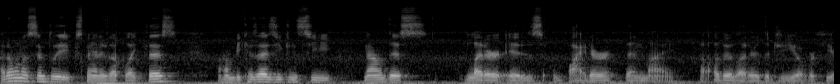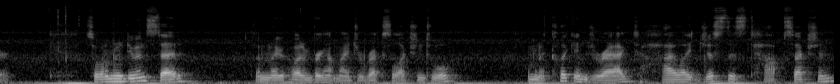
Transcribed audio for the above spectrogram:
I don't want to simply expand it up like this, um, because as you can see, now this letter is wider than my uh, other letter, the G over here. So what I'm going to do instead is I'm going to go ahead and bring out my direct selection tool. I'm going to click and drag to highlight just this top section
